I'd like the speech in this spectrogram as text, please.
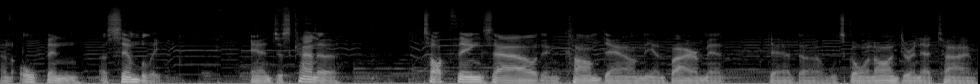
an open assembly and just kind of talk things out and calm down the environment that uh, was going on during that time.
